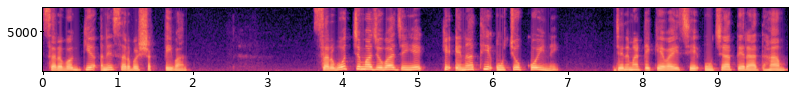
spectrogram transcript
સર્વજ્ઞ અને સર્વશક્તિવાન. સર્વોચ્ચમાં જોવા જઈએ કે એનાથી ઊંચું કોઈ નહીં. જેને માટે કહેવાય છે ઊંચા તેરા ધામ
